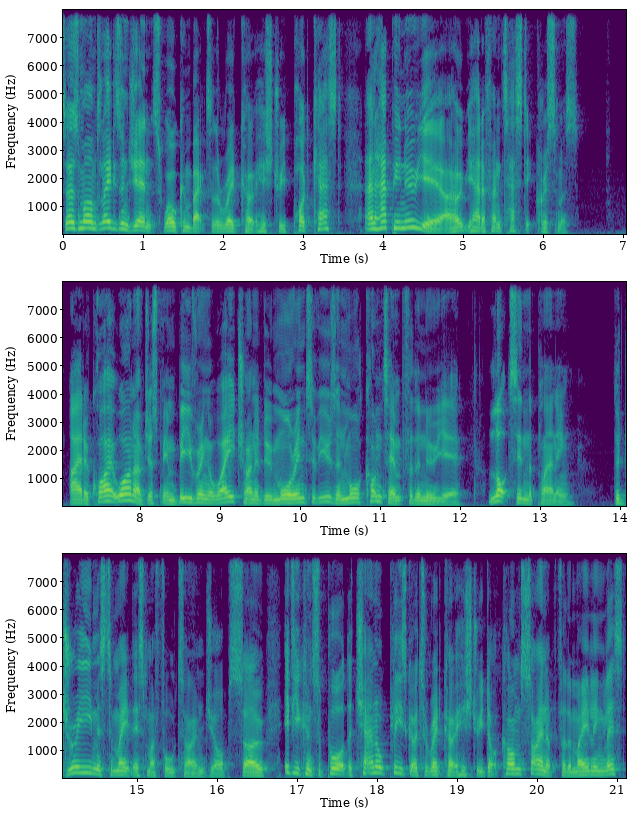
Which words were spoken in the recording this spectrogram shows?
Sirs, mums, ladies and gents, welcome back to the Redcoat History podcast and Happy New Year. I hope you had a fantastic Christmas. I had a quiet one. I've just been beavering away trying to do more interviews and more content for the new year. Lots in the planning. The dream is to make this my full time job. So if you can support the channel, please go to redcoathistory.com, sign up for the mailing list.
